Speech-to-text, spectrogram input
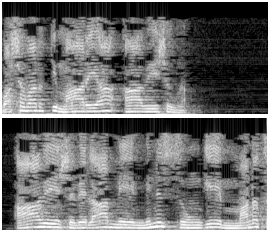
වශවර්ති මාරයා ආවේශ වුණා. ආවේශ වෙලා මේ මිනිස්සුන්ගේ මනස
